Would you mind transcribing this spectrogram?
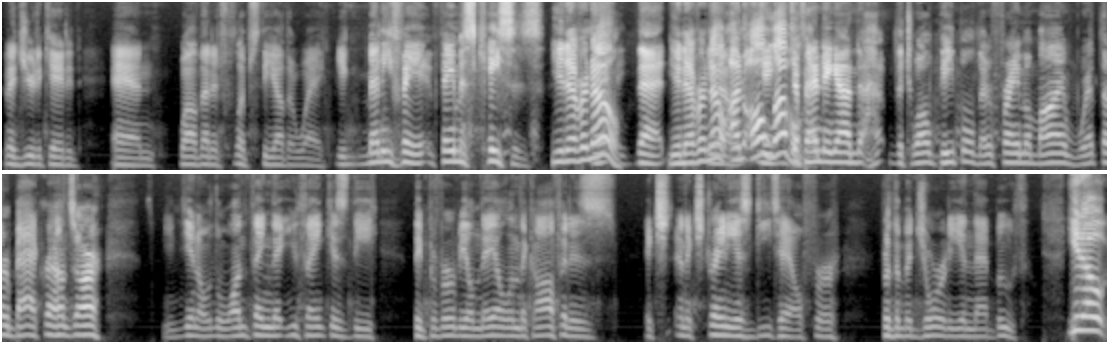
and adjudicated and well, then it flips the other way. You, many fa- famous cases. You never know that. You never know, you know on all you- levels. depending on the twelve people, their frame of mind, what their backgrounds are. You know, the one thing that you think is the the proverbial nail in the coffin is ex- an extraneous detail for for the majority in that booth. You know,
